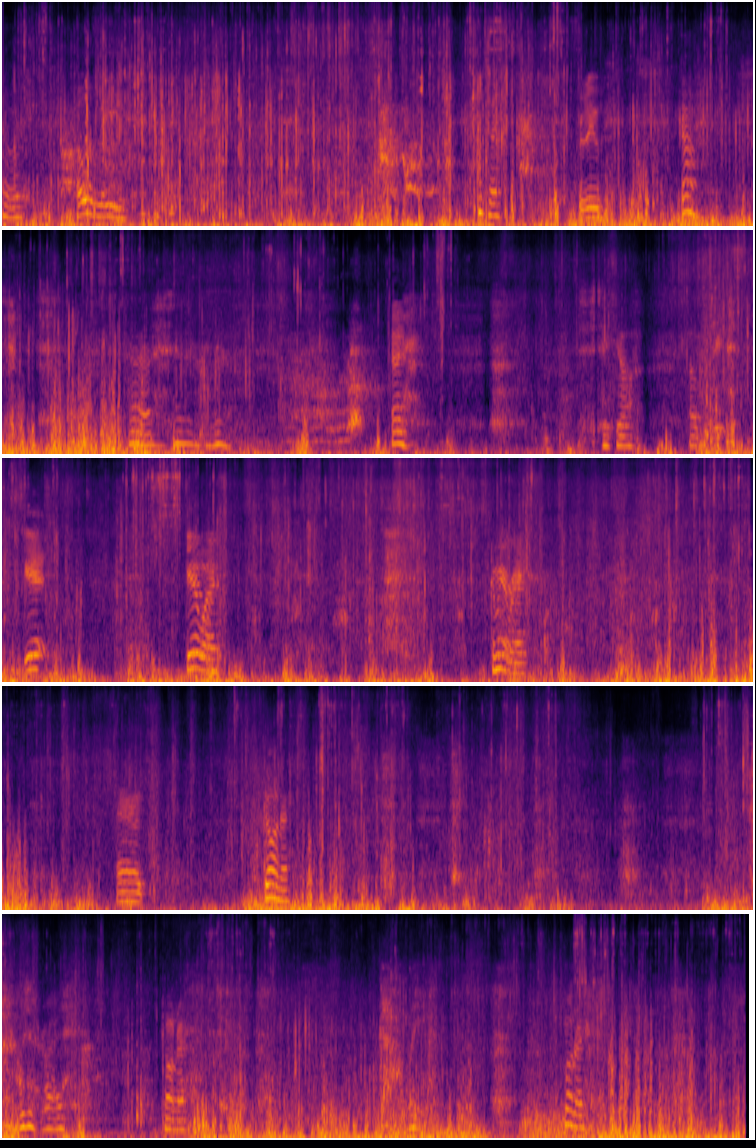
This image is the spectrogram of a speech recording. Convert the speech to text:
Hold me. Okay. Blue. Go. Alright. Okay. Take you off. Okay. Get. Get away. Come here, Ray. Uh, on there. We'll just ride. Come. Golly. There.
